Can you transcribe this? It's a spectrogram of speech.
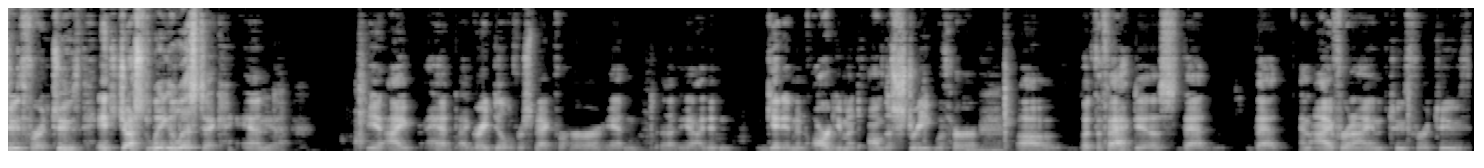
tooth for a tooth. It's just legalistic." And Yeah. I had a great deal of respect for her, and uh, you know, I didn't get in an argument on the street with her. Mhm. Uh, but the fact is that that an eye for an eye and a tooth for a tooth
